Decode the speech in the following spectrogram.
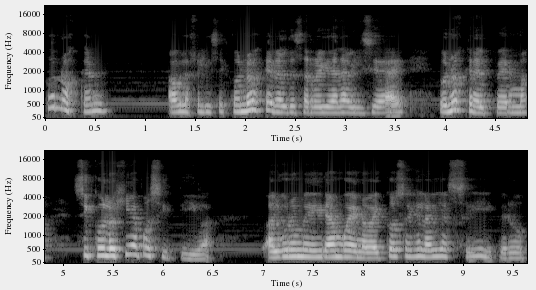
Conozcan Aula Felices, conozcan el desarrollo de las habilidades, conozcan el PERMA, psicología positiva, algunos me dirán, bueno, hay cosas en la vida, sí, pero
